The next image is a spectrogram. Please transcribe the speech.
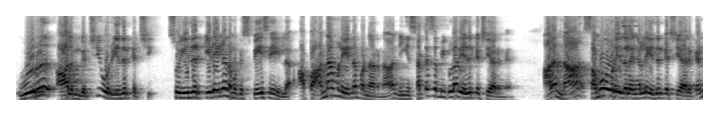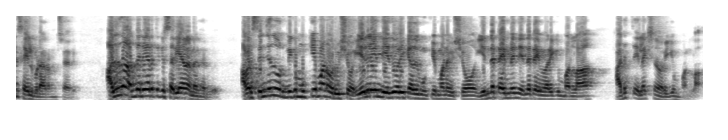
ஒரு ஆளும் கட்சி ஒரு எதிர்க்கட்சி சோ இதற்கு இடையில நமக்கு ஸ்பேஸே இல்ல. அப்ப அண்ணாமலை என்ன பண்ணாருன்னா நீங்க சட்டசபைக்குள்ளார எதிர்கட்சியா இருங்க. ஆனா நான் சமூக வலைதளங்கள்ல எதிர்கட்சியா இருக்கேன்னு செயல்பட ஆரம்பிச்சாரு. அதுதான் அந்த நேரத்துக்கு சரியான நகர்வு. அவர் செஞ்சது ஒரு மிக முக்கியமான ஒரு விஷயம். எதுல இருந்து எது வரைக்கும் அது முக்கியமான விஷயம்? எந்த டைம்ல இருந்து எந்த டைம் வரைக்கும் பண்ணலாம்? அடுத்த எலெக்ஷன் வரைக்கும் பண்ணலாம்.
